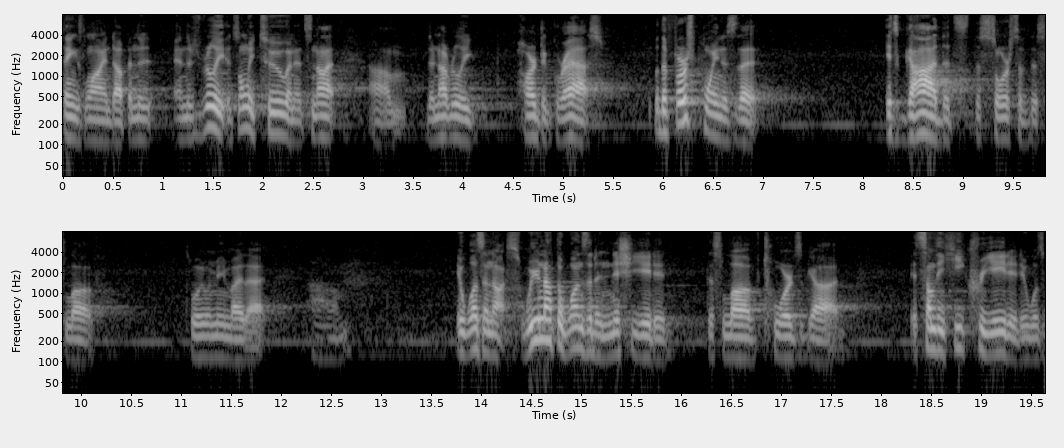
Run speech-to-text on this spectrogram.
things lined up. And, there, and there's really, it's only two, and it's not, um, they're not really hard to grasp. But the first point is that it's God that's the source of this love. That's do we mean by that. Um, it wasn't us. We're not the ones that initiated this love towards God. It's something He created. It was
